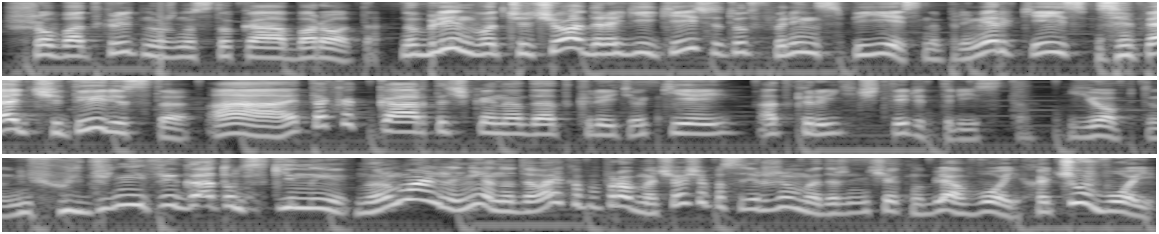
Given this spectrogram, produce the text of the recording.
чтобы открыть, нужно столько оборота. Ну, блин, вот чё-чё, дорогие дорогие кейсы тут, в принципе, есть. Например, кейс за 5400. А, это как карточкой надо открыть. Окей, открыть 4300. Ёпта, нифига тут скины. Нормально, не, ну давай-ка попробуем. А что вообще по содержимому? Я даже не чекнул. Бля, вой, хочу вой.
